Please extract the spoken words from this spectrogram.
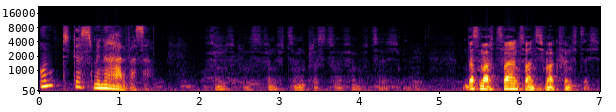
und das Mineralwasser. 5 plus 15 plus 2,50. Das macht 22 Mark 50.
